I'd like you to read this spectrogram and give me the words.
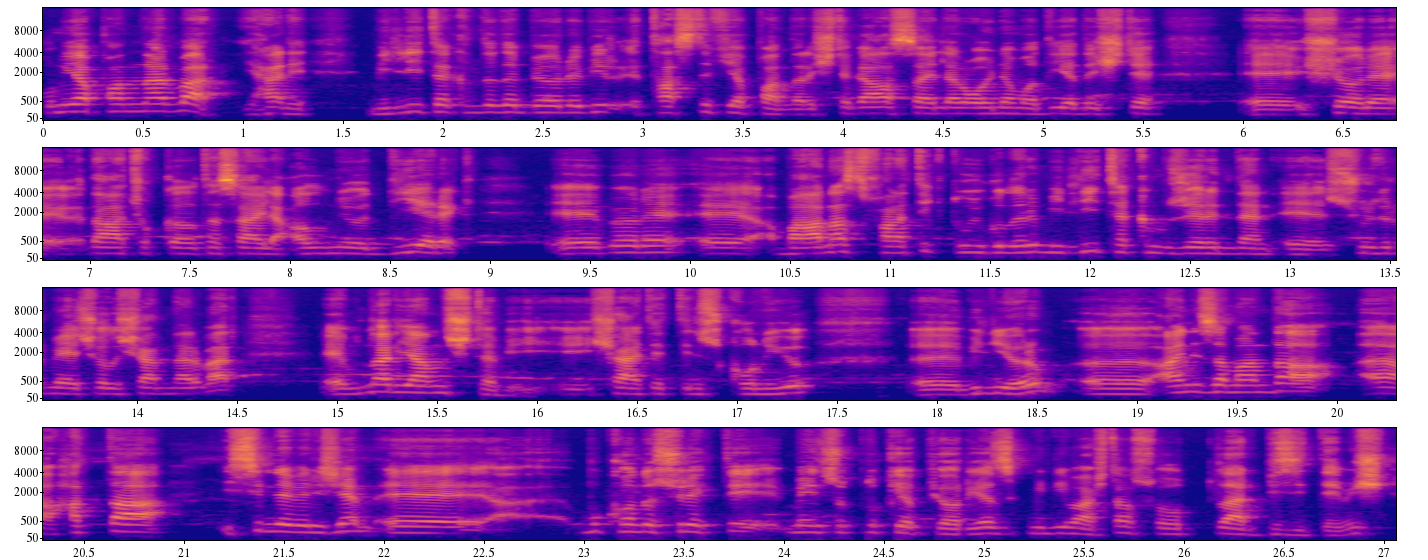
bunu yapanlar var. Yani milli takımda da böyle bir tasnif yapanlar işte Galatasaraylılar oynamadı ya da işte e, şöyle daha çok Galatasaray'la alınıyor diyerek e, böyle e, bağnaz fanatik duyguları milli takım üzerinden e, sürdürmeye çalışanlar var. E, bunlar yanlış tabii. E, işaret ettiğiniz konuyu e, biliyorum. E, aynı zamanda e, hatta isim de vereceğim. E, bu konuda sürekli mensupluk yapıyor. Yazık milli maçtan soğuttular bizi demiş.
